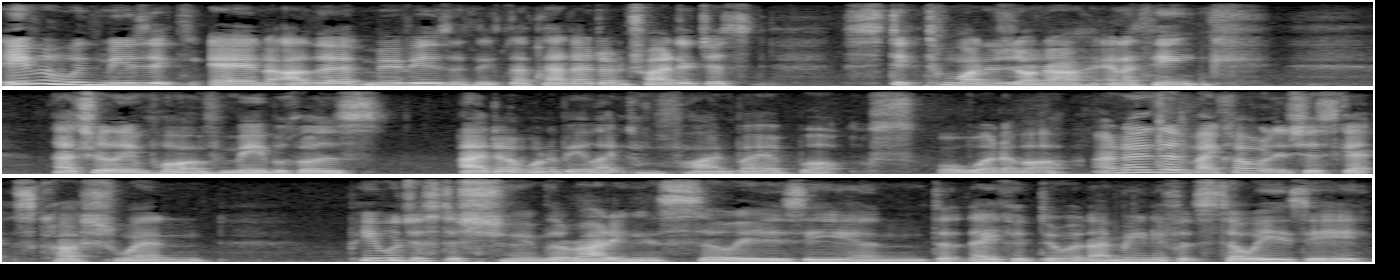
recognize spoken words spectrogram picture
even with music and other movies and things like that. I don't try to just stick to one genre, and I think that's really important for me because I don't want to be like confined by a box or whatever. I know that my confidence just gets crushed when people just assume that writing is so easy and that they could do it. I mean, if it's so easy,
